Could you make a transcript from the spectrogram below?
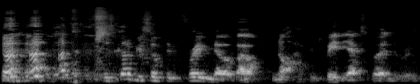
There's got to be something freeing though about not having to be the expert in the room,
